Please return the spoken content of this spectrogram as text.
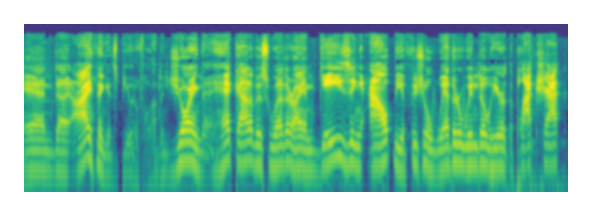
and uh, I think it's beautiful. I'm enjoying the heck out of this weather. I am gazing out the official weather window here at the Plaque Shack,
